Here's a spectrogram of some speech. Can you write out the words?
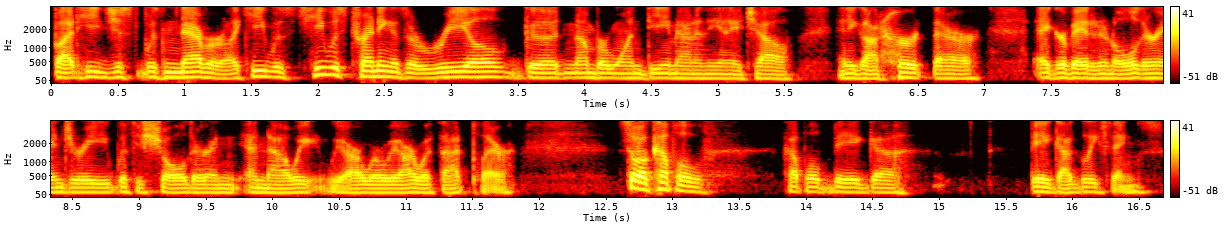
but he just was never like he was he was trending as a real good number one D man in the NHL, and he got hurt there, aggravated an older injury with his shoulder, and and now we we are where we are with that player. So a couple couple big uh, big ugly things.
